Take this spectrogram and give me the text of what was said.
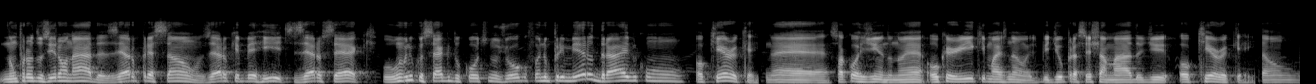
não produziram nada, zero pressão, zero QB hit, zero sec. O único sec do coach no jogo foi no primeiro drive com Okereke, né? Só corrigindo, não é Okereke, mas não, ele pediu para ser chamado de Okereke. Então,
